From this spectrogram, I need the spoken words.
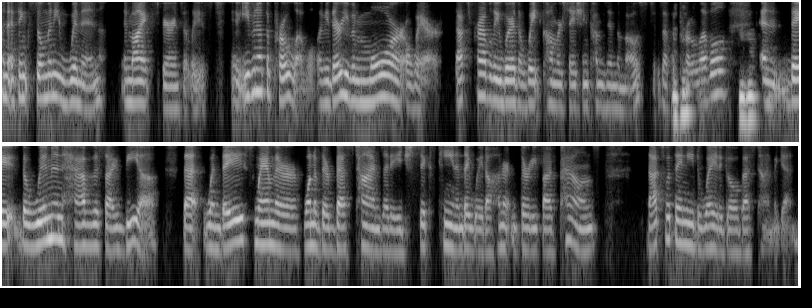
And i think so many women in my experience at least even at the pro level i mean they're even more aware. That's probably where the weight conversation comes in the most is at the mm-hmm. pro level. Mm-hmm. and they the women have this idea that when they swam their one of their best times at age 16 and they weighed 135 pounds that's what they need to weigh to go best time again.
